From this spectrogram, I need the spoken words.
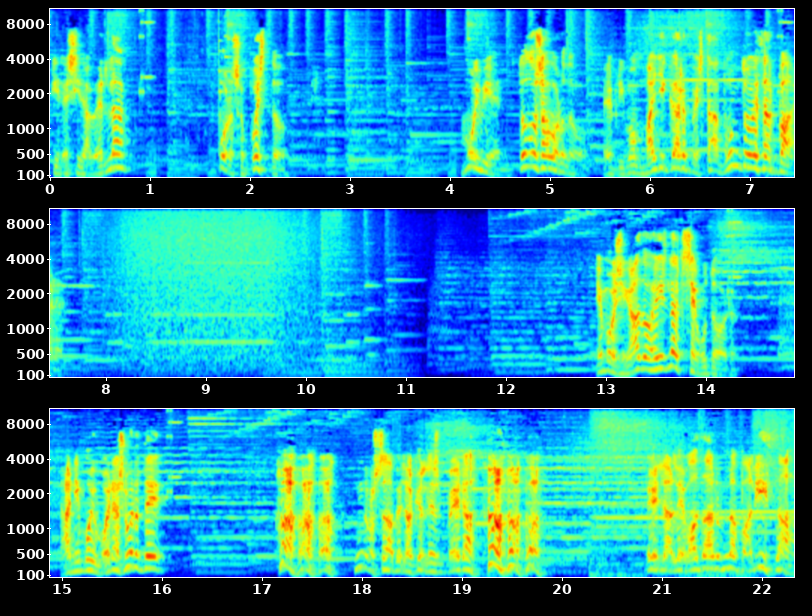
¿Quieres ir a verla? Por supuesto. Muy bien, todos a bordo. El primón Magikarp está a punto de zarpar. Hemos llegado a Isla Executor. ¡Ánimo y buena suerte! no sabe lo que le espera. Ella le va a dar una paliza.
